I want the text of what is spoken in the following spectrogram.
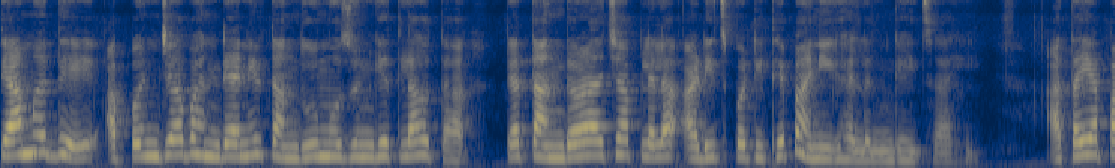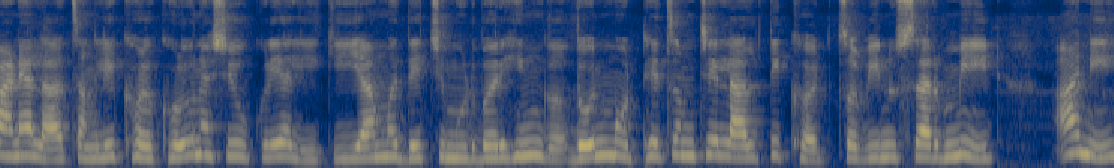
त्यामध्ये आपण ज्या भांड्याने तांदूळ मोजून घेतला होता त्या तांदळाच्या आपल्याला अडीच पट इथे पाणी घालून घ्यायचं आहे. आता या पाण्याला चांगली खळखळून अशी उकळी आली की यामध्ये चिमुटभर हिंग दोन मोठे चमचे लाल तिखट चवीनुसार मीठ आणि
